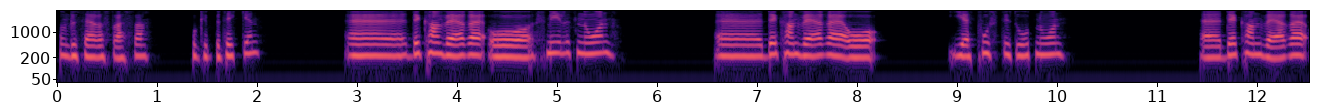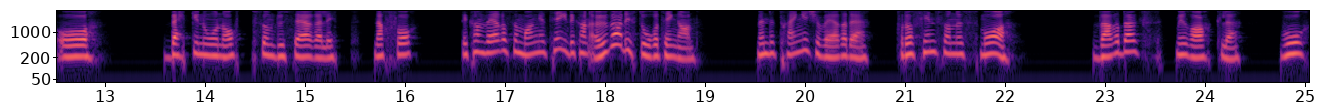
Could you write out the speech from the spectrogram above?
som du ser er stressa på butikken. Eh, det kan være å smile til noen. Eh, det kan være å gi et positivt ord til noen. Eh, det kan være å backe noen opp som du ser er litt nedfor. Det kan være så mange ting. Det kan òg være de store tingene. Men det trenger ikke å være det. For det fins sånne små hverdagsmirakler hvor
